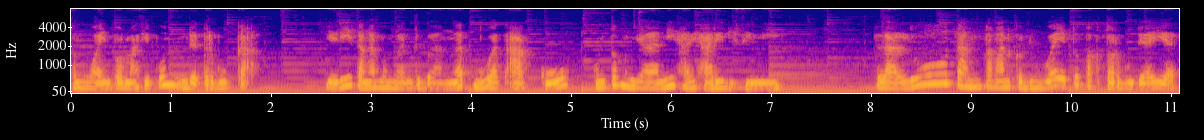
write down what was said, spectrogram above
Semua informasi pun udah terbuka. Jadi sangat membantu banget buat aku untuk menjalani hari-hari di sini. Lalu tantangan kedua yaitu faktor budaya.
